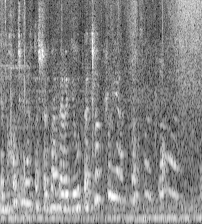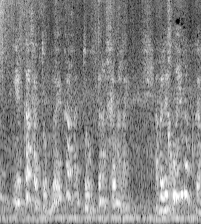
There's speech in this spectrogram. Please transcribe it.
לפחות שיהיה לך את השלווה והרגיעות, ואת לא תלויה, לא צריך, לא, יהיה ככה טוב, לא יהיה ככה טוב, תרחם עליי. אבל לכו עם הפגם.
